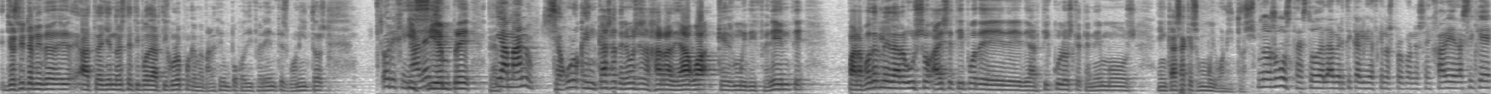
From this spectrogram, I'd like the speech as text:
Yo estoy teniendo, eh, atrayendo este tipo de artículos porque me parecen un poco diferentes, bonitos, originales. Y siempre... y a mano. Seguro que en casa tenemos esa jarra de agua que es muy diferente, para poderle dar uso a ese tipo de, artículos que tenemos en casa que son muy bonitos. Nos gusta esto de la verticalidad que nos propones hoy, Javier, así que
